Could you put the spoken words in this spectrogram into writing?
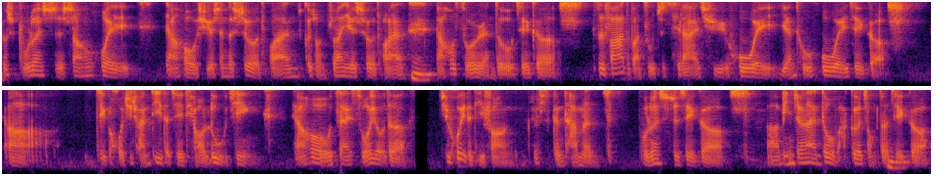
就是不论是商会。然后学生的社团，各种专业社团，嗯，然后所有人都这个自发的把组织起来，去护卫沿途护卫这个啊这个火炬传递的这条路径，然后在所有的聚会的地方，就是跟他们不论是这个啊明争暗斗吧，各种的这个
